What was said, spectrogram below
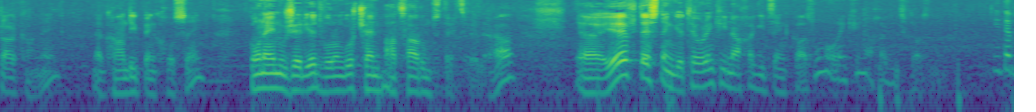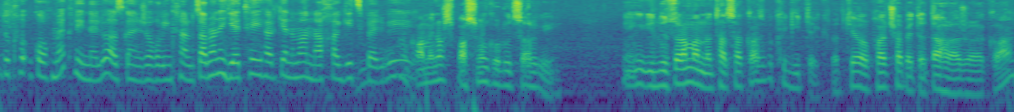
շարք անենք, նակ հանդիպենք խոսենք, գոնային ուժերի հետ, որոնք որ չեն բացառում ստեղծվել, հա։ Եվ տեսնենք, եթե օրենքի նախագիծ ենք կազմում, օրենքի նախագիծ կազմենք։ Իդեպ դուք կողմ եք լինելու ազգային ժողովի ինքնալուծարմանը, եթե իհարկե նման նախագիծ բերվի։ Ամեն օր սպասում ենք, որ լուծարվի։ Լուծարման ընթացակազմը կգիտեք, պետք է որ վարչապետը տա հրաժարական,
